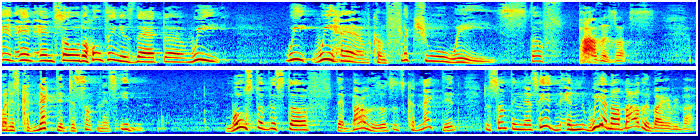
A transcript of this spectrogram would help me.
And, and, and so the whole thing is that uh, we, we, we have conflictual ways. Stuff bothers us, but it's connected to something that's hidden. Most of the stuff that bothers us is connected to something that's hidden, and we are not bothered by everybody.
